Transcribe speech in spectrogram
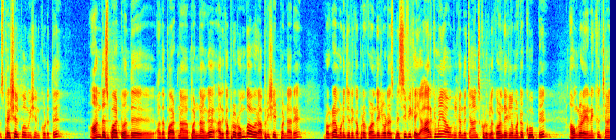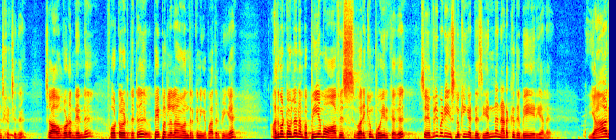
ஸ்பெஷல் பெர்மிஷன் கொடுத்து ஆன் த ஸ்பாட் வந்து அதை பாட் நான் பண்ணாங்க. அதுக்கப்புறம் ரொம்ப அவர் அப்ரிஷியேட் பண்ணார். ப்ரோக்ராம் முடிஞ்சதுக்கப்புறம் குழந்தைகளோட ஸ்பெசிஃபிக்காக யாருக்குமே அவங்களுக்கு அந்த சான்ஸ் கொடுக்கல. குழந்தைகளை மட்டும் கூப்பிட்டு அவங்களோட எனக்கும் சான்ஸ் கிடச்சிது. ஸோ அவங்களோட நின்று ஃபோட்டோ எடுத்துகிட்டு பேப்பர்லலாம் வந்திருக்கு நீங்கள் பார்த்துருப்பீங்க. அது மட்டும் இல்லை நம்ம பிஎம்ஓ ஆஃபீஸ் வரைக்கும் போயிருக்குது. So everybody is looking at this என்ன நடக்குது பே ஏரியாவில் யார்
